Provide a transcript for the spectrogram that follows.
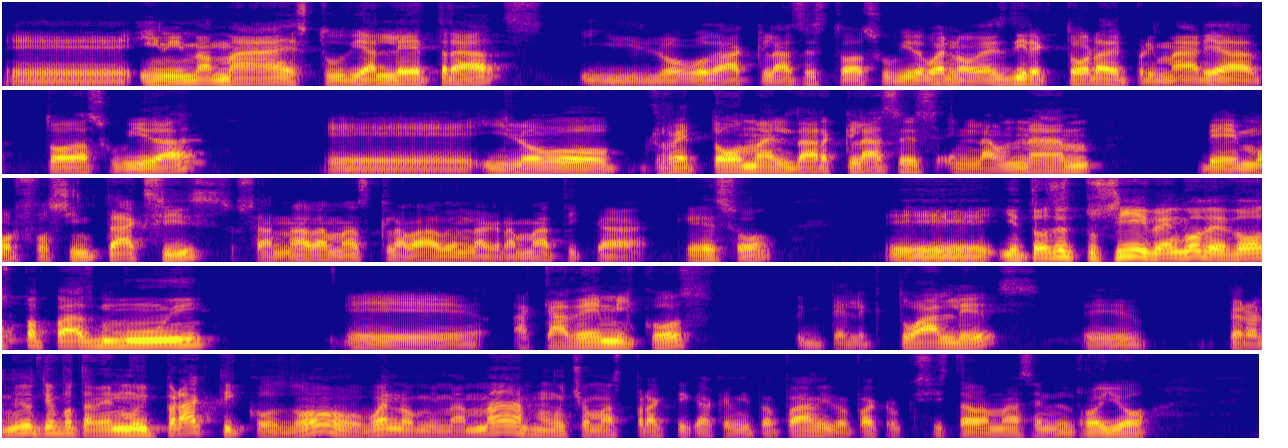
eh, y mi mamá estudia letras y luego da clases toda su vida, bueno, es directora de primaria toda su vida, eh, y luego retoma el dar clases en la UNAM de morfosintaxis, o sea, nada más clavado en la gramática que eso. Eh, y entonces, pues sí, vengo de dos papás muy académicos, intelectuales, pero al mismo tiempo también muy prácticos, ¿no? Bueno, mi mamá mucho más práctica que mi papá, mi papá creo que sí estaba más en el rollo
